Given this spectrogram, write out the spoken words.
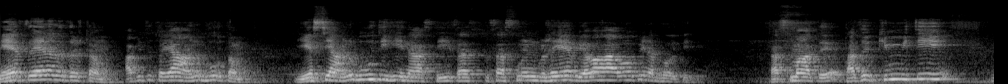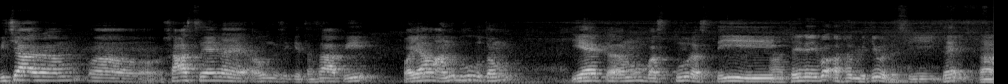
नेत्रेण न दृष्टम् अपि तु त्वया अनुभूतं यस्य अनुभूतिः नास्ति तस् तस्मिन् विषये व्यवहारोपि न भवति तस्मात् तत् किम् इति विचारं शास्त्रेण शक्यते तथापि त्वया अनुभूतम् एकं वस्तुरस्ति। तेनैव अहम् इति वदसि। ते? हा।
